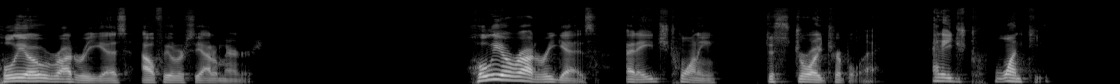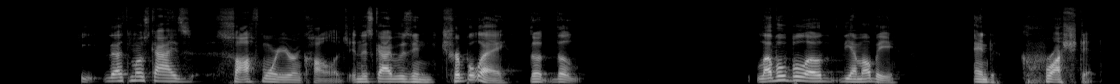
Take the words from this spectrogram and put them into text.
Julio Rodriguez, outfielder, Seattle Mariners. Julio Rodriguez, at age 20, destroyed AAA. At age 20, he that's most guys sophomore year in college, and this guy was in AAA, the the level below the MLB, and crushed it.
